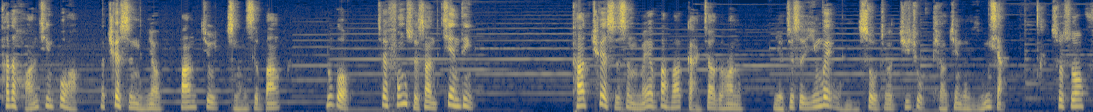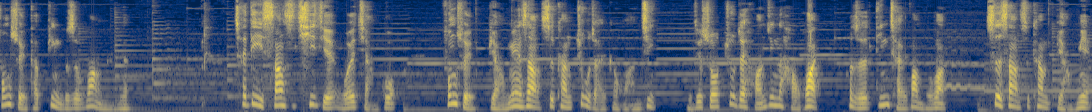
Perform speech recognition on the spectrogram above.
它的环境不好，那确实你要搬就只能是搬。如果在风水上鉴定，它确实是没有办法改造的话呢，也就是因为我们受这个居住条件的影响。所以说风水它并不是万能的。在第三十七节我也讲过，风水表面上是看住宅跟环境。也就是说，住宅环境的好坏，或者是丁财旺不旺，事实上是看表面，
